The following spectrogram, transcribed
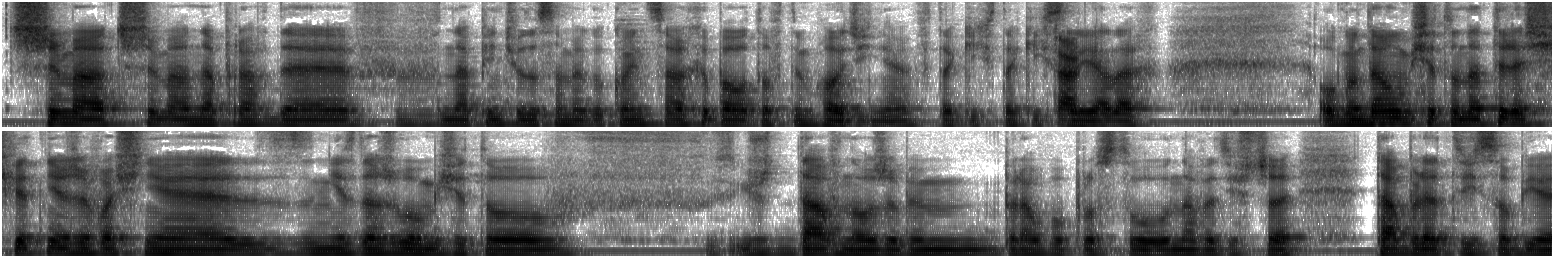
Trzyma, trzyma naprawdę w napięciu do samego końca, chyba o to w tym chodzi, nie? W takich, w takich tak. serialach. Oglądało mi się to na tyle świetnie, że właśnie nie zdarzyło mi się to już dawno, żebym brał po prostu nawet jeszcze tablet i sobie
